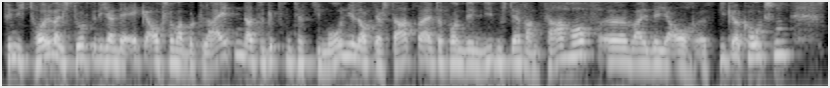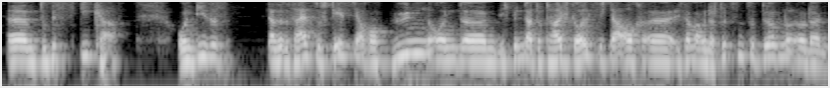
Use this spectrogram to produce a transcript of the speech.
finde ich toll, weil ich durfte dich an der Ecke auch schon mal begleiten. Dazu gibt es ein Testimonial auf der Startseite von dem lieben Stefan Zahoff, äh, weil wir ja auch äh, Speaker coachen. Ähm, du bist Speaker. Und dieses also das heißt, du stehst ja auch auf Bühnen und äh, ich bin da total stolz, dich da auch, äh, ich sag mal, unterstützen zu dürfen oder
